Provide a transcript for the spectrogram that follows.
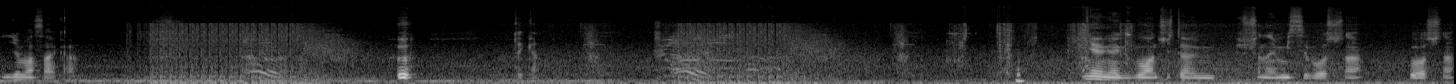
będzie masakra. Huh. Czekam. Nie wiem jak wyłączyć tę przynajmniej misję boczna. boczna.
